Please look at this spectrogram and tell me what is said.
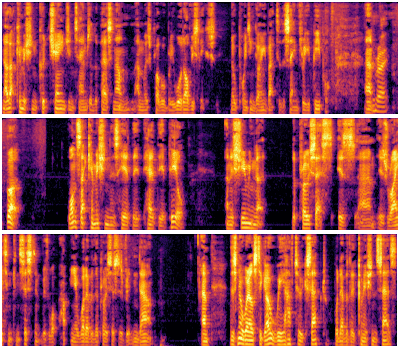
Now, that commission could change in terms of the personnel, and most probably would, obviously, because no point in going back to the same three people. Um, right. But once that commission has heard the, heard the appeal, and assuming that the process is um, is right and consistent with what you know whatever the process is written down, um, there's nowhere else to go. We have to accept whatever the commission says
